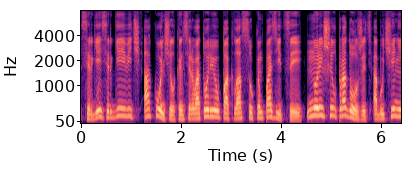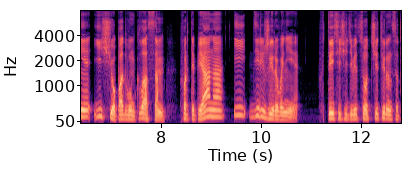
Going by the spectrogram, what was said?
Сергей Сергеевич окончил консерваторию по классу композиции, но решил продолжить обучение еще по двум классам – фортепиано и дирижирование. В 1914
